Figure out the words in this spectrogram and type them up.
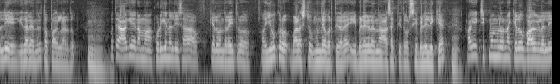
ಅಲ್ಲಿ ಇದ್ದಾರೆ ಅಂದ್ರೆ ತಪ್ಪಾಗಲಾರದು. ಮತ್ತೆ ಹಾಗೆ ನಮ್ಮ ಕೊಡಗಿನಲ್ಲಿ ಸಹ ಕೆಲವೊಂದು ರೈತರು ಯುವಕರು ಬಹಳಷ್ಟು ಮುಂದೆ ಬರ್ತಿದ್ದಾರೆ ಈ ಬೆಳೆಗಳನ್ನು ಆಸಕ್ತಿ ತೋರಿಸಿ ಬೆಳಿಲಿಕ್ಕೆ. ಹಾಗೆ ಚಿಕ್ಕಮಗಳೂರಿನ ಕೆಲವು ಭಾಗಗಳಲ್ಲಿ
